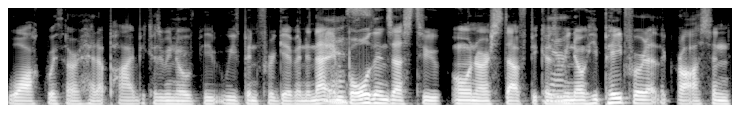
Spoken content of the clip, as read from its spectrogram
walk with our head up high because we know we- we've been forgiven and that Yes. emboldens us to own our stuff because Yeah. we know he paid for it at the cross and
